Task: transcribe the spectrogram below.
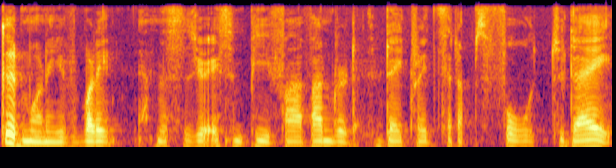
Good morning, everybody. And this is your S&P 500 day trade setups for today.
